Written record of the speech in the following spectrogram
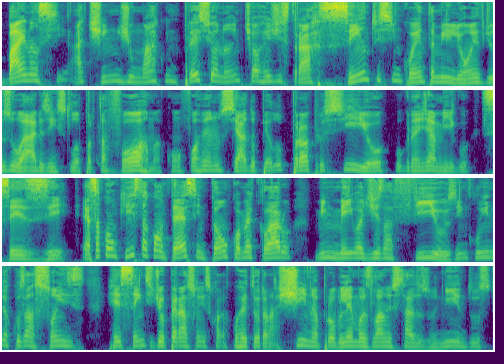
Binance atinge um marco impressionante ao registrar 150 milhões de usuários em sua plataforma, conforme anunciado pelo próprio CEO, o grande amigo CZ. Essa conquista acontece, então, como é claro, em meio a desafios, incluindo acusações recentes de operações com a corretora na China, problemas lá nos Estados Unidos,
